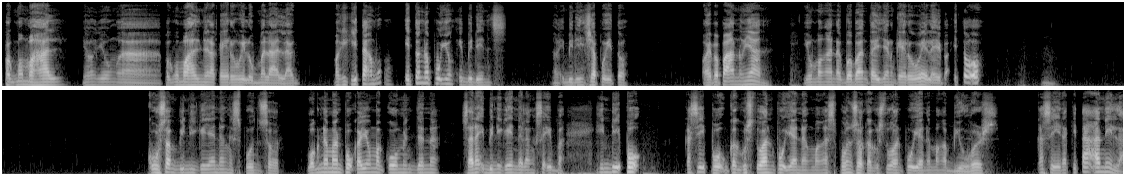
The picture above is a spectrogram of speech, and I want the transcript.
pagmamahal, yun, yung ah, pagmamahal nila kay Ruel o Malalag, makikita mo, ito na po yung evidence. No, ebidensya po ito. O, eh, paano yan? Yung mga nagbabantay dyan kay Ruel, eh, ito oh. Hmm. Kusang binigay yan ng sponsor. Huwag naman po kayong mag-comment dyan na sana ibinigay na lang sa iba. Hindi po. Kasi po, kagustuhan po yan ng mga sponsor, kagustuhan po yan ng mga viewers. Kasi nakitaan nila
